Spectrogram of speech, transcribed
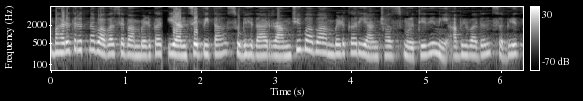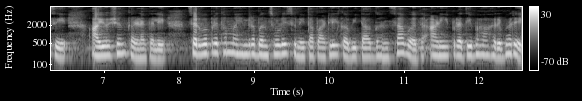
भारतरत्न बाबासाहेब आंबेडकर यांचे पिता सुभेदार रामजी बाबा आंबेडकर यांच्या स्मृतिदिनी अभिवादन सभेचे आयोजन करण्यात आले. सर्वप्रथम महेंद्र बनसोडे सुनीता पाटील कविता घनसावत आणि प्रतिभा हरभरे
